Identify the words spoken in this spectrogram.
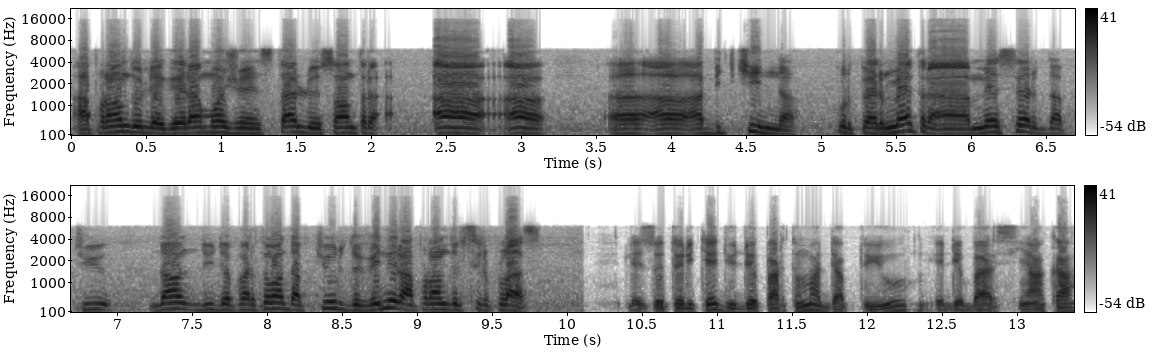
apprendre le guerra, moi j'installe le centre à, à, à Bitkin pour permettre à mes sœurs du département d'Apture, de venir apprendre sur place. Les autorités du département d'Apture et de Barsianka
